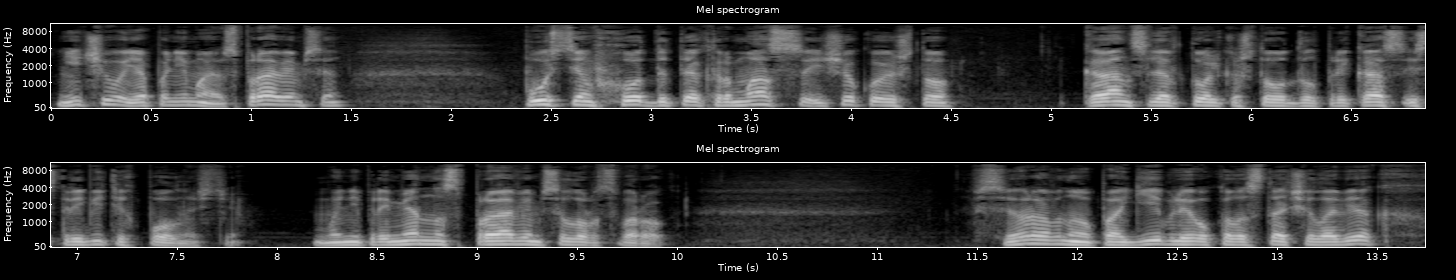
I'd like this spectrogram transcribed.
«Ничего, я понимаю. Справимся. Пустим в ход детектор массы, еще кое-что. Канцлер только что отдал приказ истребить их полностью. Мы непременно справимся, лорд Сварог». Все равно погибли около ста человек.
